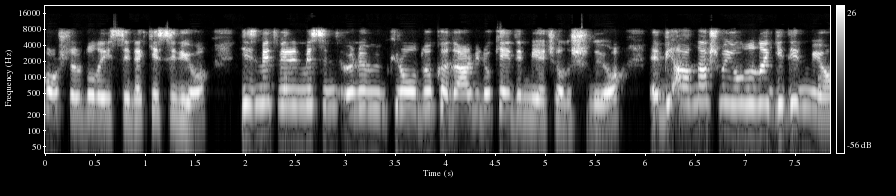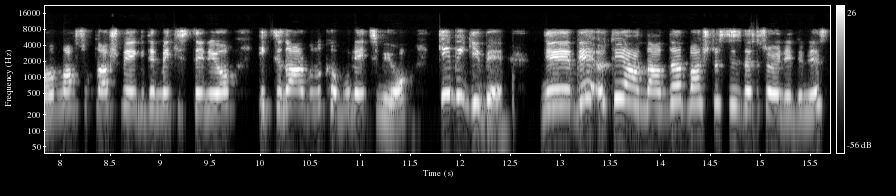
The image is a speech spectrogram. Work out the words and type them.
borçları dolayısıyla kesiliyor. Hizmet verilmesinin önü mümkün olduğu kadar bloke edilmeye çalışılıyor. E, bir anlaşma yoluna gidilmiyor. Mahsuplaşmaya gidilmek isteniyor. İktidar bunu kabul etmiyor. Gibi gibi. E, ve öte yandan da başta siz de söylediniz.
